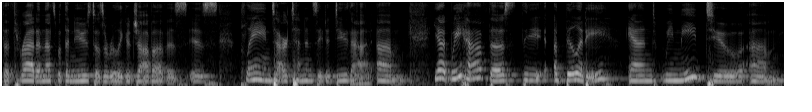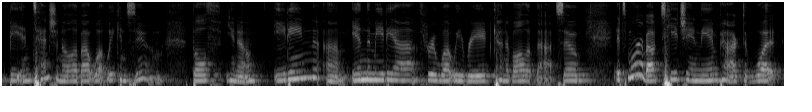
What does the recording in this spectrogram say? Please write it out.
the threat. And that's what the news does a really good job of is is playing to our tendency to do that. Um, yet we have this the ability and we need to um, be intentional about what we consume both, you know, eating um, in the media, through what we read, kind of all of that. So it's more about teaching the impact of what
